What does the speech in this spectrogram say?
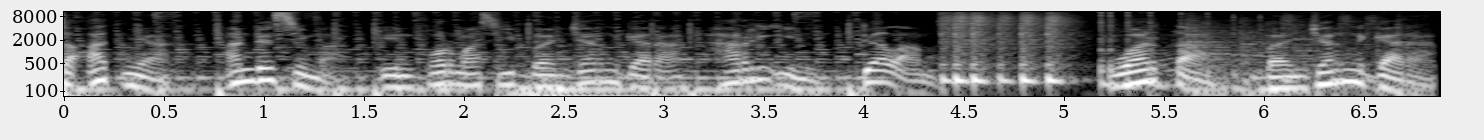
Saatnya Anda simak informasi Banjarnegara hari ini dalam Warta Banjarnegara.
